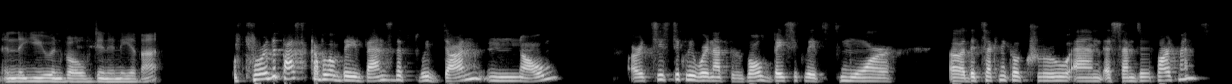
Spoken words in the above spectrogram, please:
And are you involved in any of that? For the past couple of the events that we've done, no. Artistically, we're not involved. Basically, it's more uh, the technical crew and SM departments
